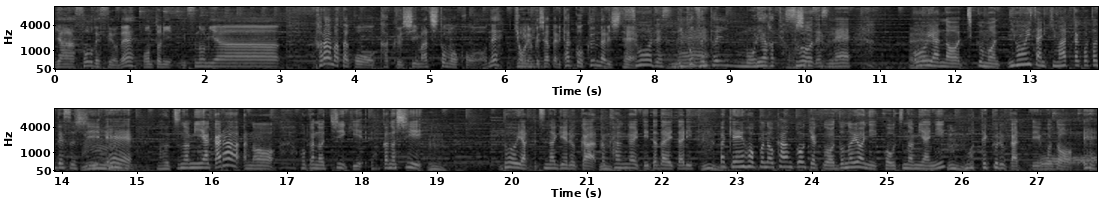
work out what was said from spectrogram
い、やーそうですよね。本当に宇都宮からまたこう各市町ともこうね協力し合ったりタッグを組んだりして、そうですね。日本全体盛り上がってほしいですよね。そうですね、えー大谷の地区も日本遺産に決まったことですし、うん。ええ。まあ、宇都宮からあの他の地域他の市うんどうやってつなげるかとうん考えていただいたり、うんまあ、県北の観光客をどのようにこう宇都宮にうん持ってくるかっていうことを、え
